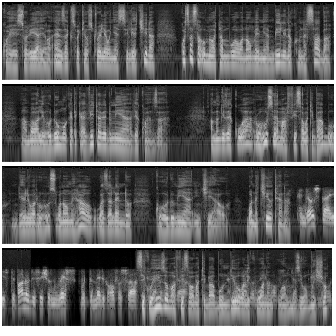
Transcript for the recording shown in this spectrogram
kwa historia ya Waanzacs wa Kiaustralia wenye asili ya China kwa sasa umewatambua wanaume 217 ambao walihudumu katika vita vya dunia vya kwanza. Ameongezea kuwa ruhusa ya maafisa wa matibabu ndio iliwaruhusu wanaume hao wazalendo kuhudumia nchi yao. Bwana Chiu tena, siku hizo maafisa wa matibabu ndio walikuwa na uamuzi wa mwisho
